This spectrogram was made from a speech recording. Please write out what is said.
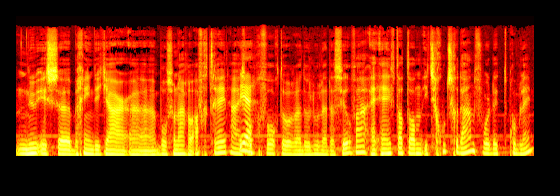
Nu is uh, begin dit jaar uh, Bolsonaro afgetreden. Hij is yeah. opgevolgd door, uh, door Lula da Silva. Heeft dat dan iets goeds gedaan voor dit probleem?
